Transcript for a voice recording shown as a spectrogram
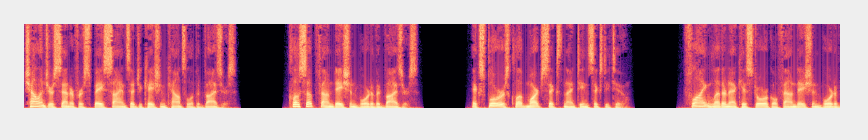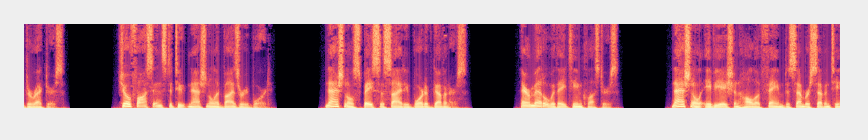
Challenger Center for Space Science Education Council of Advisors. Close Up Foundation Board of Advisors. Explorers Club March 6, 1962. Flying Leatherneck Historical Foundation Board of Directors. Joe Foss Institute National Advisory Board. National Space Society Board of Governors. Air Medal with 18 clusters. National Aviation Hall of Fame December 17,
